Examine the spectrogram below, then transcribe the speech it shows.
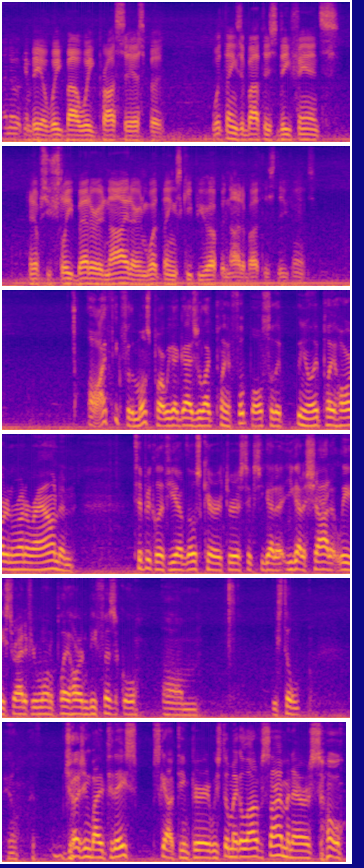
I know it can be a week by week process, but what things about this defense helps you sleep better at night, or and what things keep you up at night about this defense? Oh, I think for the most part, we got guys who like playing football, so they you know they play hard and run around. And typically, if you have those characteristics, you got a you got a shot at least, right? If you're willing to play hard and be physical, um, we still, you know, if, judging by today's scout team period, we still make a lot of assignment errors. So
